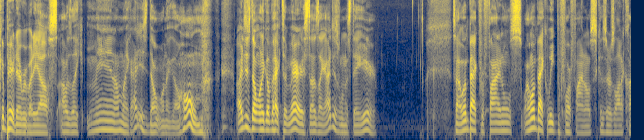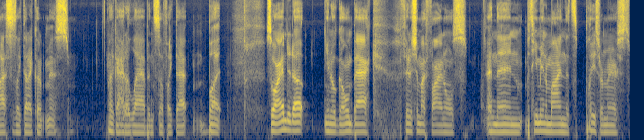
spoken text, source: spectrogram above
compared to everybody else. I was like, man, I'm like, I just don't want to go home. I just don't want to go back to Marist. I was like, I just want to stay here. So I went back for finals. Well, I went back a week before finals because there was a lot of classes like that I couldn't miss. Like I had a lab and stuff like that. But so I ended up, you know, going back, finishing my finals, and then a teammate of mine that's plays for Marist,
